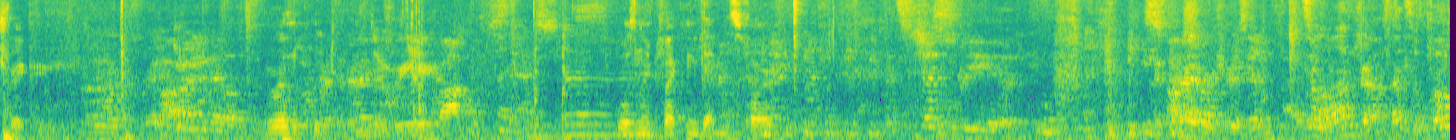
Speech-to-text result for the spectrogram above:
Trigger. Where are the clue tokens over here? Wasn't expecting to get this far. Oof. It's a one drop. That's a low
